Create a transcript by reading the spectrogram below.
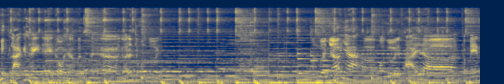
mix lại cái này để rồi à, Vinh sẽ người phải uh, comment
